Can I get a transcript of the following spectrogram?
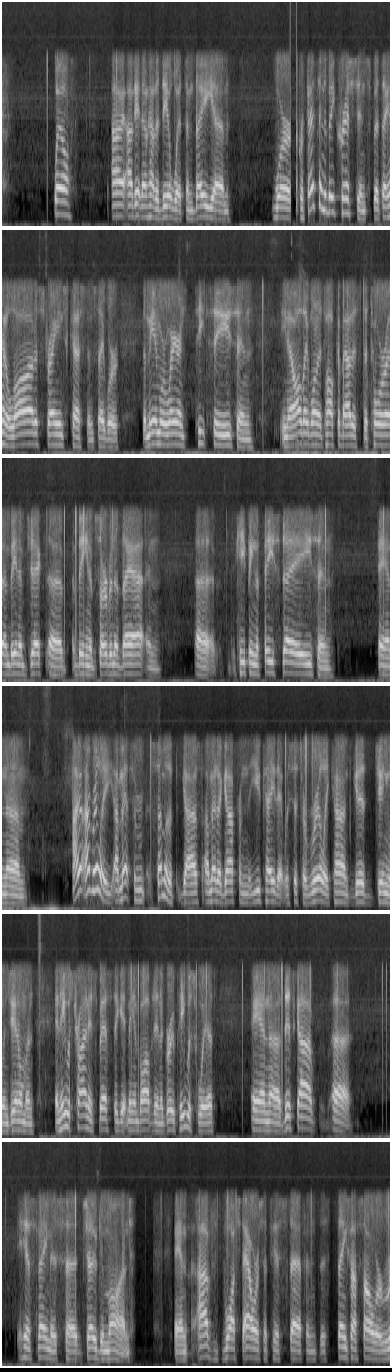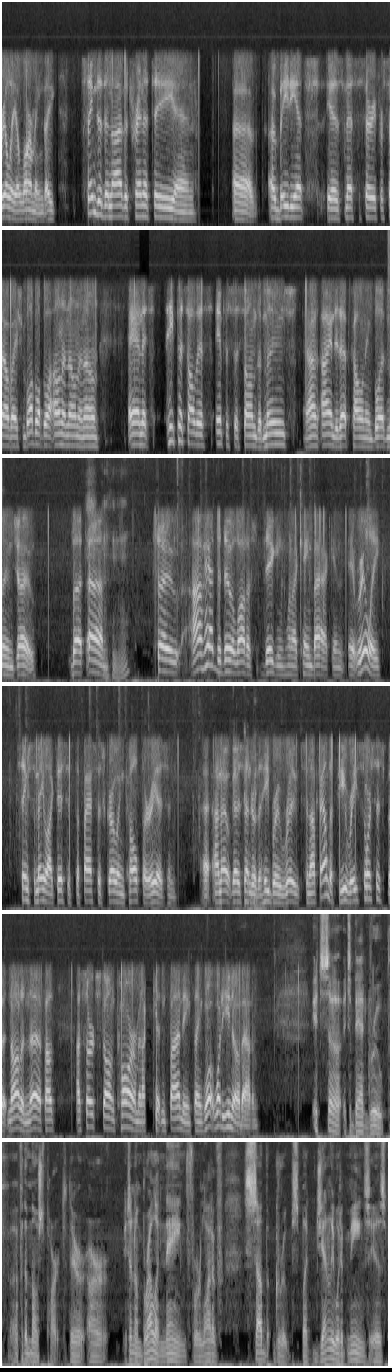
well, I, I didn't know how to deal with them. They um, were professing to be Christians, but they had a lot of strange customs. They were, the men were wearing tzitzis and you know all they want to talk about is the Torah and being object, uh, being observant of that, and uh, keeping the feast days and and um, I, I really I met some some of the guys. I met a guy from the UK that was just a really kind, good, genuine gentleman, and he was trying his best to get me involved in a group he was with. And uh, this guy, uh, his name is uh, Joe Dumond, and I've watched hours of his stuff, and the things I saw were really alarming. They seem to deny the Trinity and uh, obedience is necessary for salvation. Blah blah blah, on and on and on. And it's he puts all this emphasis on the moons. And I, I ended up calling him Blood Moon Joe. But um, mm-hmm. So I had to do a lot of digging when I came back, and it really seems to me like this is the fastest growing cult there is, and uh, I know it goes under the Hebrew roots, and I found a few resources, but not enough. I I searched on Carm and I couldn't find anything. What What do you know about them? It's a uh, it's a bad group uh, for the most part. There are it's an umbrella name for a lot of subgroups, but generally what it means is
